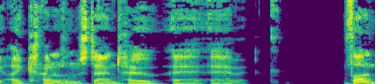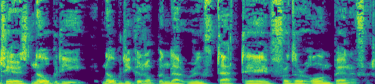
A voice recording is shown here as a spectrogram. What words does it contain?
I, I cannot understand how uh, uh, volunteers, nobody, nobody got up on that roof that day for their own benefit.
